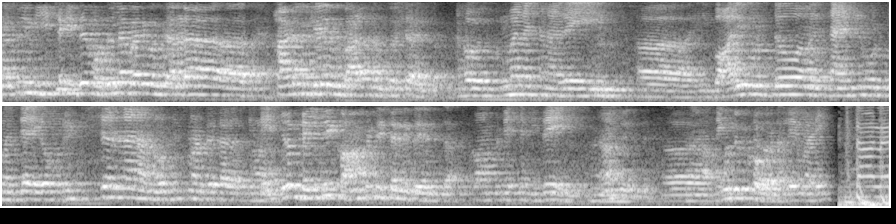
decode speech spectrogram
ಇಸ್ವಿಯಿಂದ ಈಚೆಗೆ ಇದ್ದೆ ಮೊದಲನೇ ಬಾರಿ ಒಂದು ಕನ್ನಡ ಹಾಡನ್ನು ಕೇಳಿ ನಮ್ಗೆ ಬಹಳ ಸಂತೋಷ ಆಯ್ತು ಹೌದು ತುಂಬಾನೇ ಚೆನ್ನಾಗಿದೆ ಈ ಆ, ಈ ಬಾಲಿವುಡ್ ಆಮೇಲೆ ಸ್ಯಾಂಡಲ್ವುಡ್ ಮಧ್ಯೆ ಇರೋ ಫ್ರಿಕ್ಷನ್ನ ನಾವು ನೋಟಿಸ್ ಮಾಡ್ಬೇಕಾಗತ್ತೆ ಇಲ್ಲಿ ಹೆಲ್ದಿ ಕಾಂಪಿಟಿಷನ್ ಇದೆ ಅಂತ ಕಾಂಪಿಟೇಷನ್ ಇದೆ ಇಲ್ಲಿ. ಮಾಡಿ ಬಿಟ್ಟಾಳೆ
